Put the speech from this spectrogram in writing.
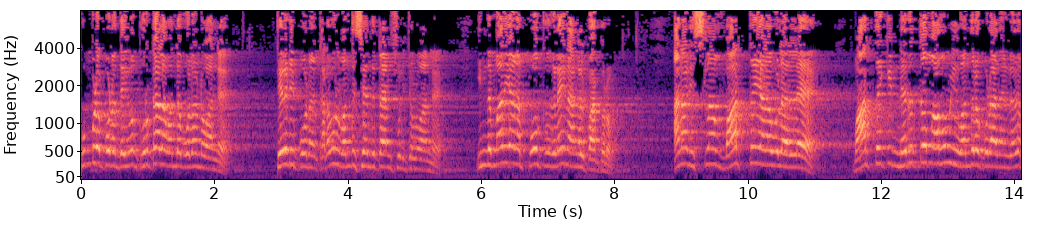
கும்பிட போன தெய்வம் குறுக்கால வந்த போலன்னுவாங்க. தேடி போன கடவுள் வந்து சேர்ந்துட்டான்னு சொல்லி சொல்லுவாங்க. இந்த மாதிரியான போக்குகளை நாங்கள் பார்க்கிறோம். ஆனால் இஸ்லாம் வார்த்தை அளவில் அல்ல. வார்த்தைக்கு நெருக்கமாகவும் இது வந்துடக்கூடாதுன்றதை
